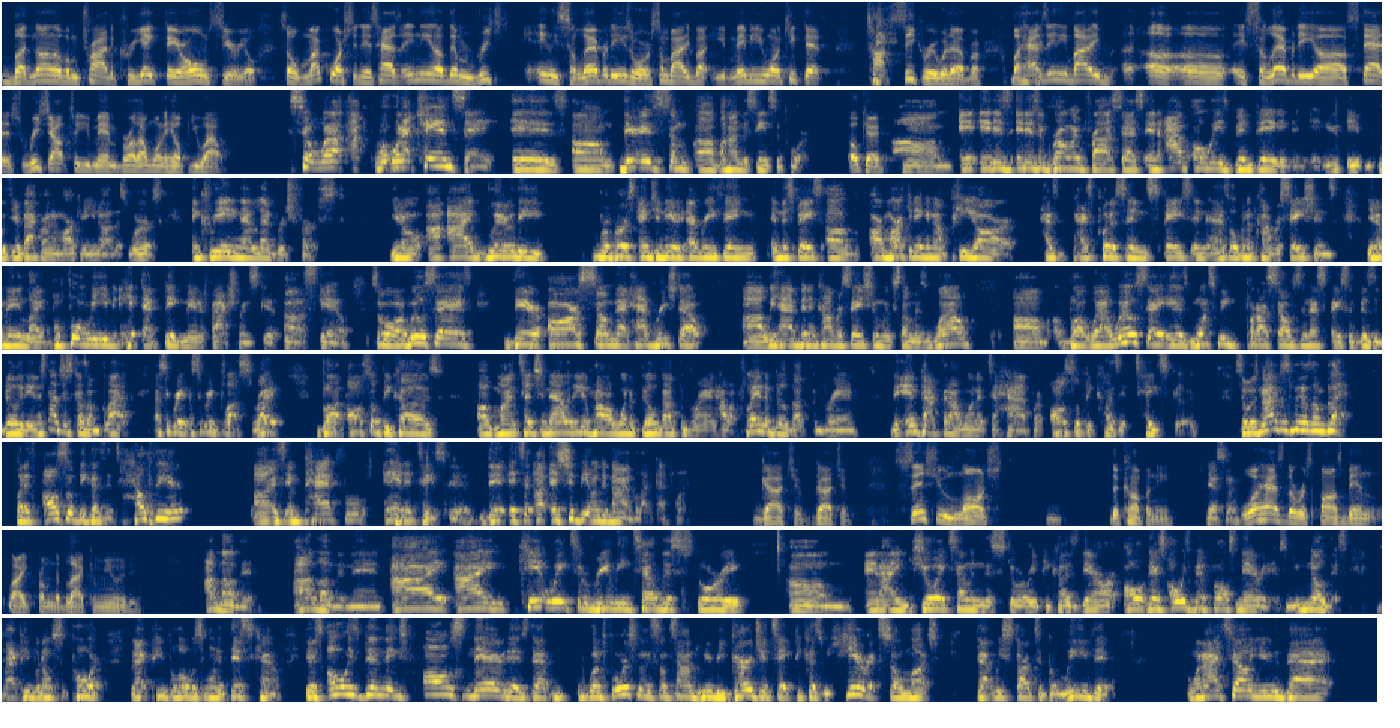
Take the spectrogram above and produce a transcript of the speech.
but none of them tried to create their own cereal. So my question is, has any of them reached any celebrities or somebody? But maybe you want to keep that top secret, or whatever. But has anybody, uh, uh, a celebrity uh, status, reach out to you, man, brother? I want to help you out. So what I, what, what I can say is um, there is some uh, behind the scenes support. Okay. Um, it, it is it is a growing process, and I've always been big with your background in marketing. You know how this works, and creating that leverage first. You know, I, I literally reverse engineered everything in the space of our marketing and our PR has has put us in space and has opened up conversations. You know what I mean? Like before we even hit that big manufacturing scale. Uh, scale. So I will say is there are some that have reached out Uh, we have been in conversation with some as well. Um, but what I will say is once we put ourselves in that space of visibility, and it's not just because I'm black, that's a great, that's a great plus, right? But also because of my intentionality of how I want to build out the brand, how I plan to build out the brand, the impact that I want it to have, but also because it tastes good. So it's not just because I'm black, but it's also because it's healthier, uh, it's impactful, and it tastes good. It's uh, it should be undeniable at that point. Gotcha, gotcha. Since you launched the company, yes, sir. What has the response been like from the black community? I love it. I love it, man. I I can't wait to really tell this story. Um, and I enjoy telling this story because there are all there's always been false narratives, and you know this. Black people don't support, black people always want a discount. There's always been these false narratives that unfortunately sometimes we regurgitate because we hear it so much that we start to believe it. When I tell you that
